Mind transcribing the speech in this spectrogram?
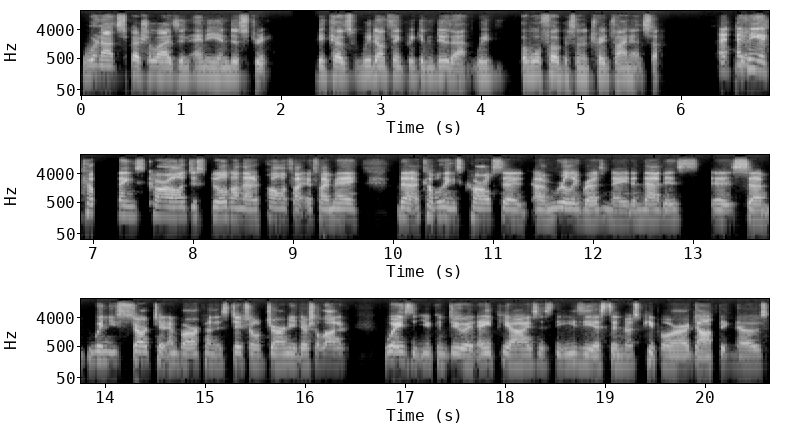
We're not specialized in any industry because we don't think we can do that. We but we'll focus on the trade finance side. I, I think a couple things, Carl. I'll just build on that, Paul, if I, if I may. That a couple things Carl said um, really resonate, and that is is um, when you start to embark on this digital journey. There's a lot of ways that you can do it. APIs is the easiest, and most people are adopting those.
